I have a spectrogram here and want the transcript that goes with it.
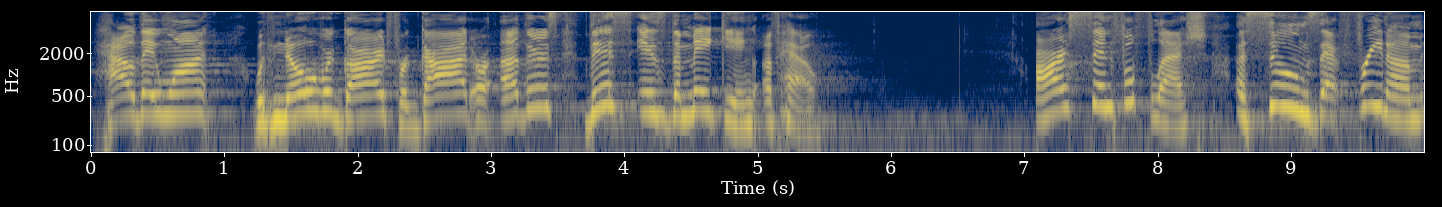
how they want, with no regard for God or others, this is the making of hell. Our sinful flesh assumes that freedom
